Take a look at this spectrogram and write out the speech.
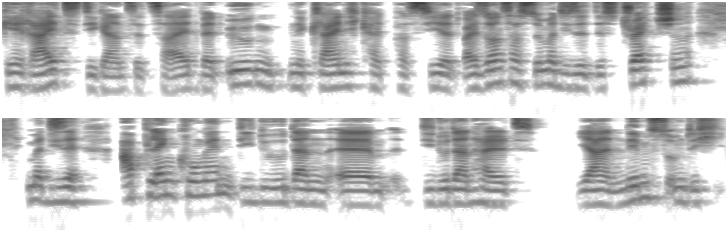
gereizt die ganze Zeit, wenn irgendeine Kleinigkeit passiert, weil sonst hast du immer diese Distraction, immer diese Ablenkungen, die du dann, ähm, die du dann halt ja nimmst, um dich,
